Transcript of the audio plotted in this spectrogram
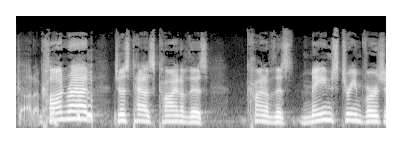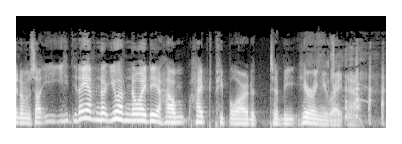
God, I'm so- Conrad just has kind of this kind of this mainstream version of himself. They have no, you have no idea how hyped people are to, to be hearing you right now.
